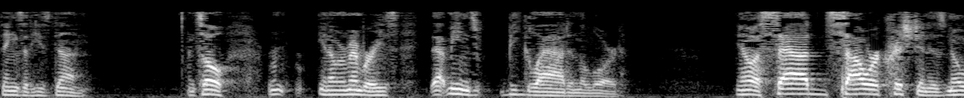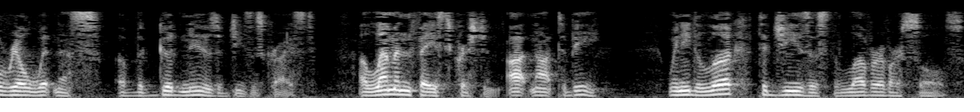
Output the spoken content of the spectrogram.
things that He's done. And so, you know, remember, He's that means be glad in the Lord. You know, a sad, sour Christian is no real witness of the good news of Jesus Christ. A lemon faced Christian ought not to be. We need to look to Jesus, the lover of our souls.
